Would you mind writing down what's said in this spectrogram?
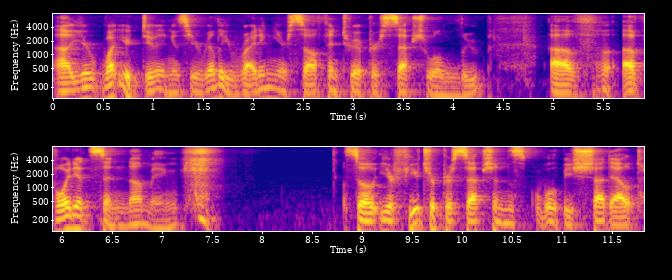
uh, you're what you're doing is you're really writing yourself into a perceptual loop of avoidance and numbing. So your future perceptions will be shut out.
